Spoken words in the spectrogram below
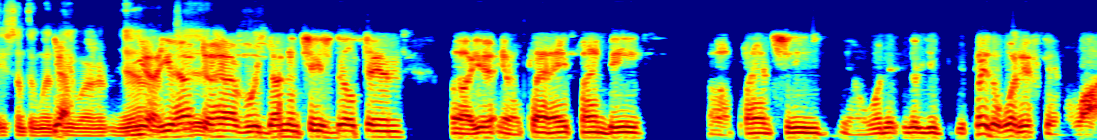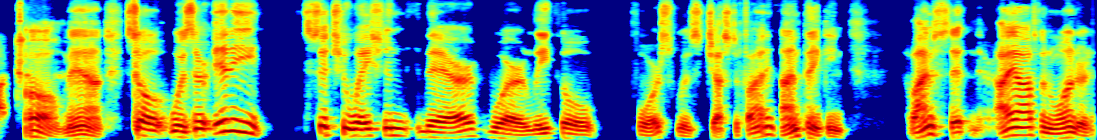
in case something went Yeah. anywhere. Yeah. Yeah, you have to have redundancies built in. Uh, you you know, plan A, plan B, uh, plan C. You know, what it, you you play the what if game a lot. Oh man. So was there any situation there where lethal force was justified? I'm thinking if I'm sitting there, I often wondered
